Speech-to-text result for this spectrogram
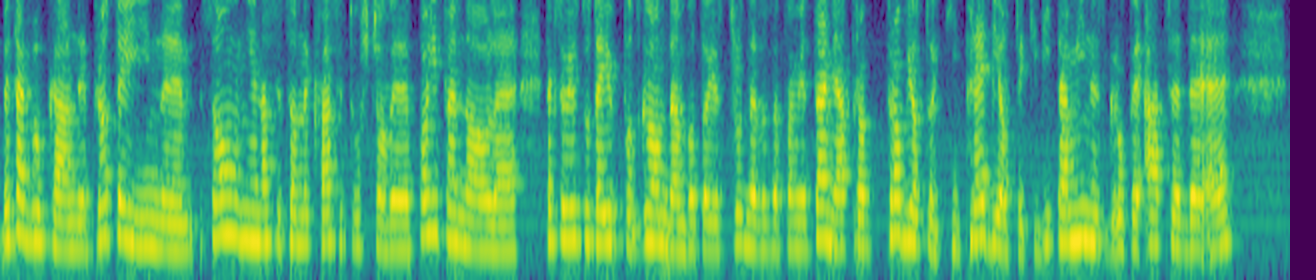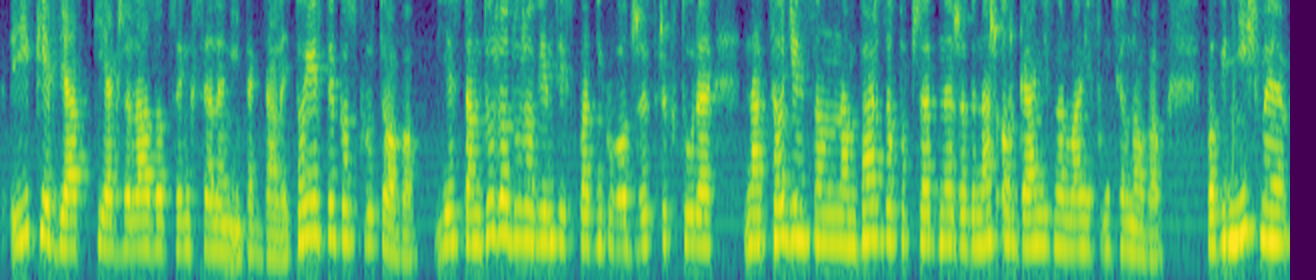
beta-glukany, proteiny, są nienasycone kwasy tłuszczowe, polifenole, tak sobie tutaj podglądam, bo to jest trudne do zapamiętania, pro, probiotyki, prebiotyki, witaminy z grupy A, C, D, E i pierwiastki jak żelazo, cynk, selen i tak dalej. To jest tylko skrótowo. Jest tam dużo, dużo więcej składników odżywczych, które na co dzień są nam bardzo potrzebne, żeby nasz organizm normalnie funkcjonował. Powinniśmy,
